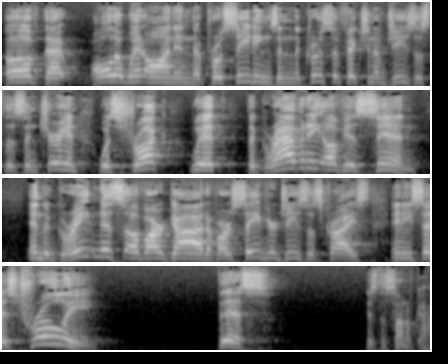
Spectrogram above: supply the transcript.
of that, all that went on in the proceedings and the crucifixion of Jesus, the centurion was struck with the gravity of his sin and the greatness of our God, of our Savior Jesus Christ. And he says, Truly, this is the Son of God.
